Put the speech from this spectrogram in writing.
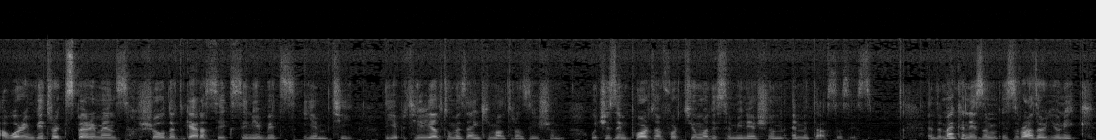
Our in vitro experiments show that GATA6 inhibits EMT, the epithelial to mesenchymal transition, which is important for tumor dissemination and metastasis. And the mechanism is rather unique.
